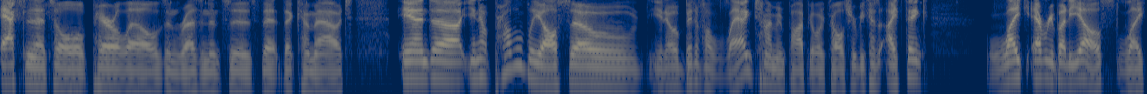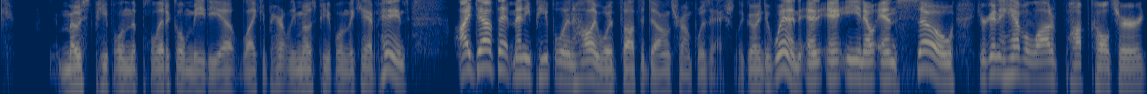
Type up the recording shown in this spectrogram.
accidental parallels and resonances that that come out. And uh, you know, probably also you know a bit of a lag time in popular culture because I think, like everybody else, like most people in the political media, like apparently most people in the campaigns, I doubt that many people in Hollywood thought that Donald Trump was actually going to win. And, and you know, and so you're going to have a lot of pop culture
